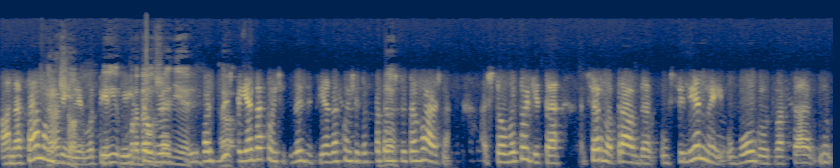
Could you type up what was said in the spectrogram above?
А на самом Хорошо. деле, вот и если продолжение... Возбыть, а... я закончу, подождите, я закончу, потому да. что это важно, что в итоге-то все равно правда у Вселенной, у Бога, у Творца, ну,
